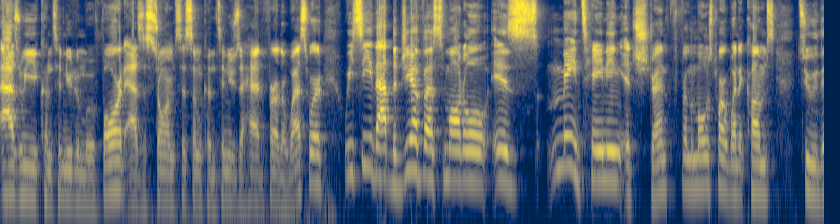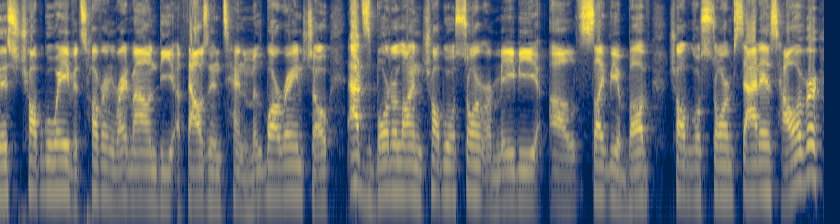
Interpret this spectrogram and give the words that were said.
as we continue to move forward, as the storm system continues to head further westward, we see that the GFS model is maintaining its strength for the most part when it comes to this tropical wave. It's hovering right around the 1010 millibar range, so that's borderline tropical storm or maybe uh, slightly above tropical storm status. However,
